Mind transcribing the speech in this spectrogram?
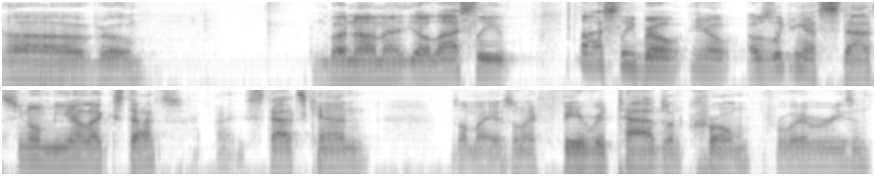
Oh, bro. But no, man. Yo, lastly, lastly, bro. You know, I was looking at stats. You know me, I like stats. Right? Stats can. It's on my it's on my favorite tabs on Chrome for whatever reason.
